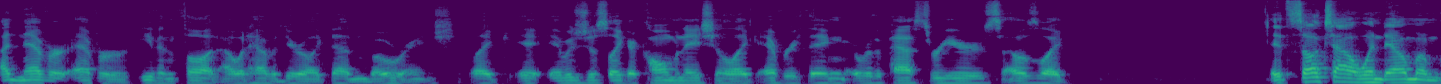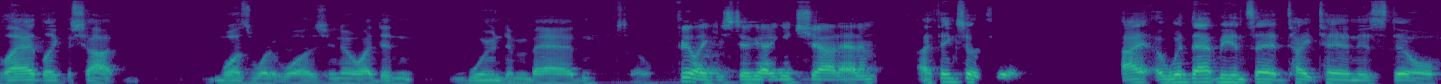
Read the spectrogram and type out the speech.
I never ever even thought I would have a deer like that in bow range. Like it, it was just like a culmination of like everything over the past three years. I was like, it sucks how it went down, but I'm glad like the shot was what it was. You know, I didn't wound him bad. So I feel like you still got a good shot at him. I think so too. I with that being said, tight ten is still.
